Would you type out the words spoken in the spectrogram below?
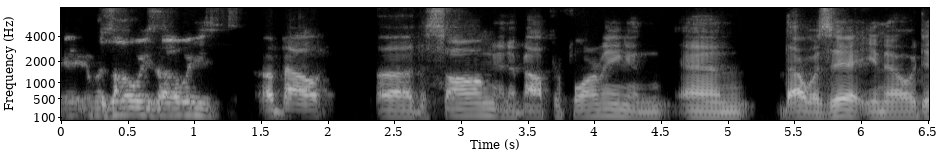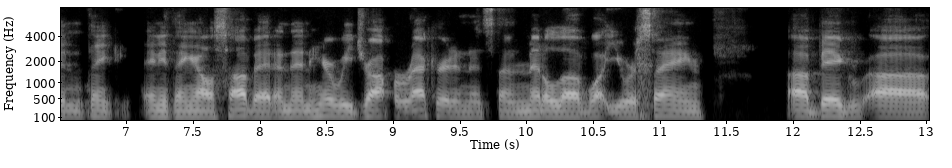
it was always always about uh, the song and about performing and and that was it you know didn't think anything else of it. And then here we drop a record and it's in the middle of what you were saying a big uh,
